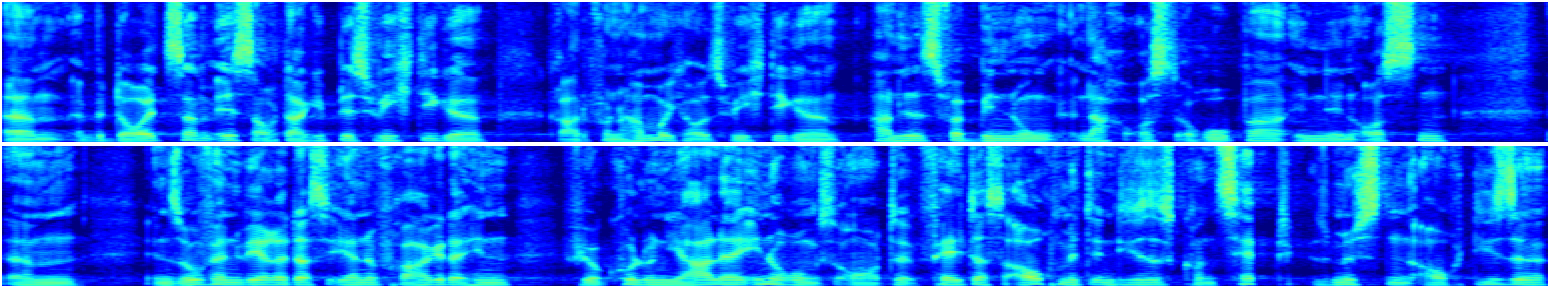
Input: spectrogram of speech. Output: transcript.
ähm, bedeutsam ist. Auch da gibt es wichtige, gerade von Hamburg aus wichtige Handelsverbindungen nach Osteuropa in den Osten. Ähm, Insofern wäre das eher eine Frage dahin für koloniale Erinnerungsorte. Fällt das auch mit in dieses Konzept? Müssten auch diese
